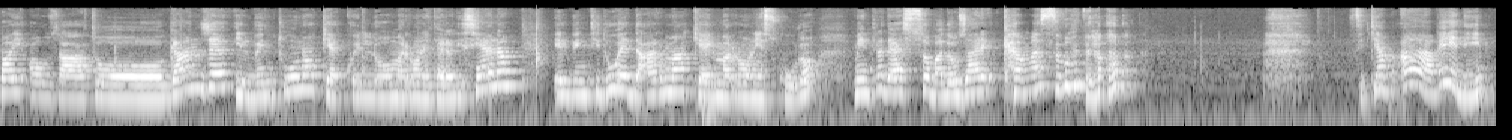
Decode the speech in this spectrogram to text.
poi ho usato Gange il 21 che è quello marrone terra di Siena e il 22 Dharma che è il marrone scuro. Mentre adesso vado a usare Kama Sutra. Si chiama ah vedi?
